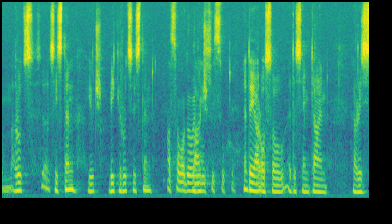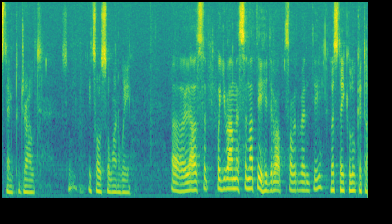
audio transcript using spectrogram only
um, roots uh, system, huge big root system, a jsou odolnější suchu. and they are also at the same time uh, resistant to drought. So it's also one way. Eh, Já se, podíváme se na ty hydroabsorbenty. Let's take a look at the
